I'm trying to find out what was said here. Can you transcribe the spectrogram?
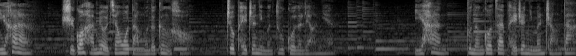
遗憾，时光还没有将我打磨得更好，就陪着你们度过了两年。遗憾，不能够再陪着你们长大。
